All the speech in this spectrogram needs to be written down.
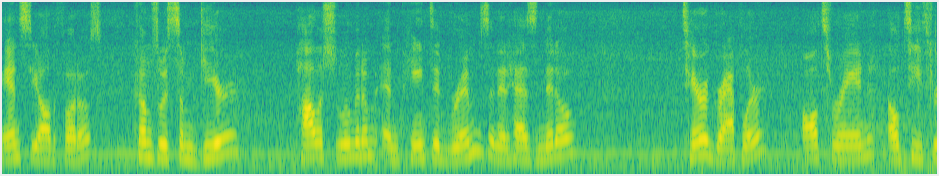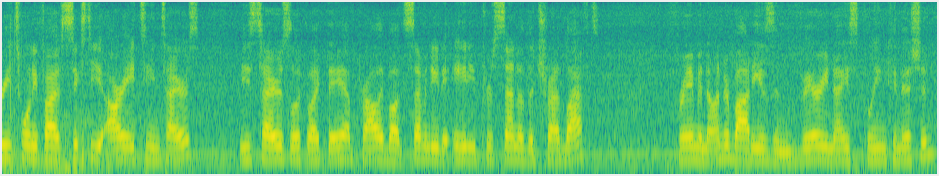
and see all the photos. Comes with some gear, polished aluminum and painted rims, and it has Nitto Terra Grappler all-terrain LT325 60 R18 tires. These tires look like they have probably about 70 to 80% of the tread left. Frame and underbody is in very nice clean condition.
